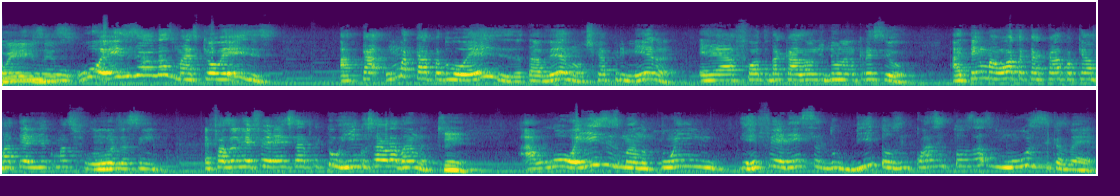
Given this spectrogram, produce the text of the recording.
Oasis. O Oasis é uma das mais, porque o Oasis, a ca- uma capa do Oasis, tá vendo? Acho que a primeira é a foto da casa onde o John Lennon cresceu. Aí tem uma outra que é a capa que é uma bateria com umas flores, assim. É fazendo referência à época que o Ringo saiu da banda. sim. A- O Oasis, mano, põe referência do Beatles em quase todas as músicas, velho.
